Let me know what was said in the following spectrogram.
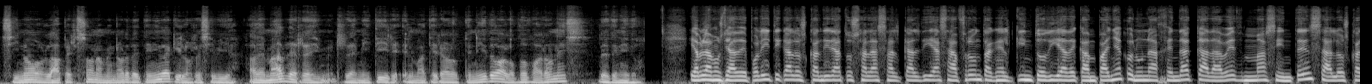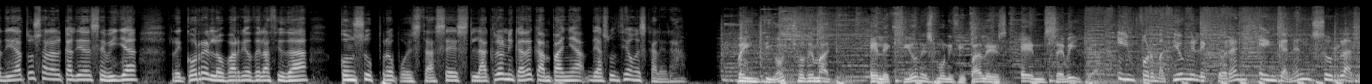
sino la persona menor detenida que los recibía, además de remitir el material obtenido a los dos varones detenidos. Y hablamos ya de política. Los candidatos a las alcaldías afrontan el quinto día de campaña con una agenda cada vez más intensa. Los candidatos a la alcaldía de Sevilla recorren los barrios de la ciudad con sus propuestas. Es la crónica de campaña de Asunción Escalera. 28 de mayo, elecciones municipales en Sevilla. Información electoral en Canal Sur Radio.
